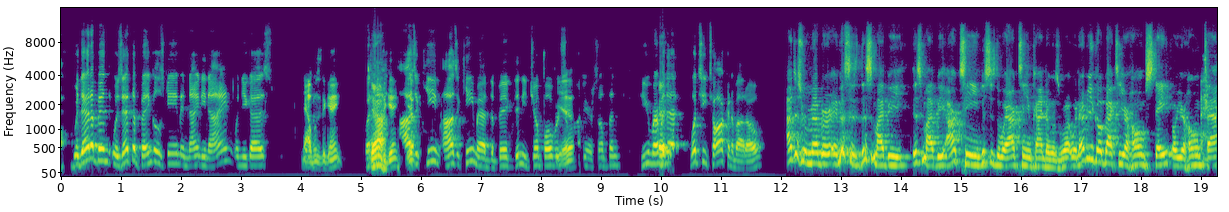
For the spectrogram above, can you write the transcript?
would that have been was that the Bengals game in '99 when you guys? That was the game. yeah, the game. Oz Hakim, Oz Hakim had the big. Didn't he jump over yeah. somebody or something? Do you remember that? What's he talking about? Oh, I just remember, and this is this might be this might be our team. This is the way our team kind of was. Whenever you go back to your home state or your hometown,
